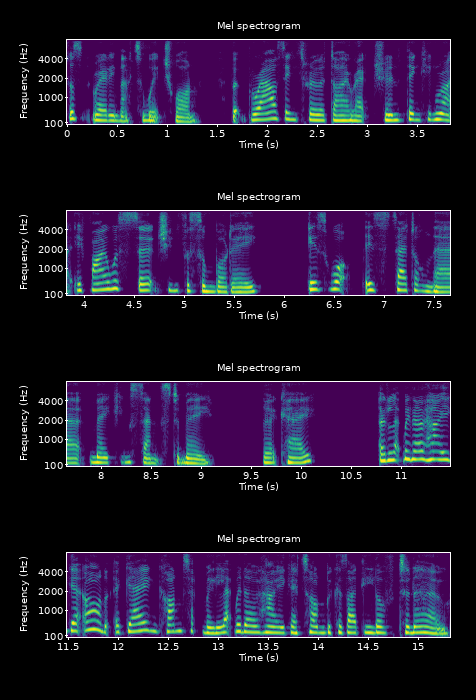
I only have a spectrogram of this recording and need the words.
Doesn't really matter which one but browsing through a direction, thinking, right, if I was searching for somebody, is what is said on there making sense to me? Okay. And let me know how you get on. Again, contact me. Let me know how you get on because I'd love to know.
